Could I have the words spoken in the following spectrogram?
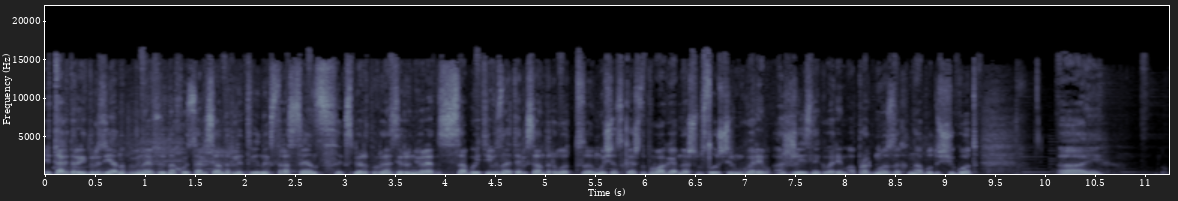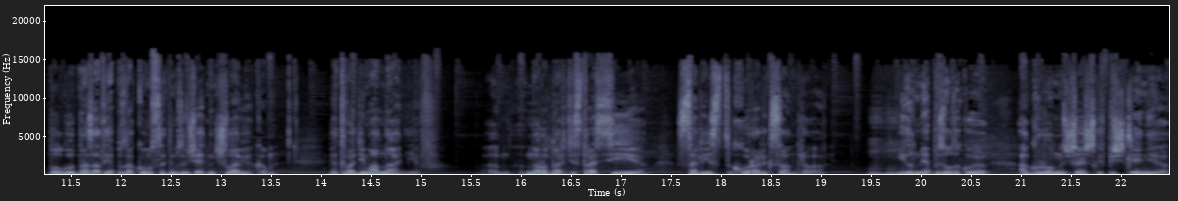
Итак, дорогие друзья, напоминаю, что находится Александр Литвин, экстрасенс, эксперт по прогнозированию вероятности событий. Вы знаете, Александр, вот мы сейчас, конечно, помогаем нашим слушателям, говорим о жизни, говорим о прогнозах на будущий год. А, Полгода назад я познакомился с одним замечательным человеком. Это Вадим Ананьев, народный артист России, солист хора Александрова. И он меня произвел такое огромное человеческое впечатление.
